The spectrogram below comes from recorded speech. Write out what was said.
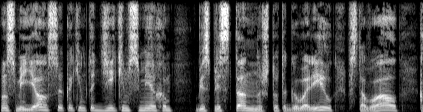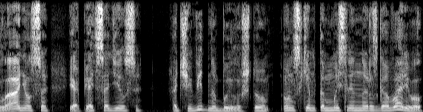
Он смеялся каким-то диким смехом, беспрестанно что-то говорил, вставал, кланялся и опять садился. Очевидно было, что он с кем-то мысленно разговаривал,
